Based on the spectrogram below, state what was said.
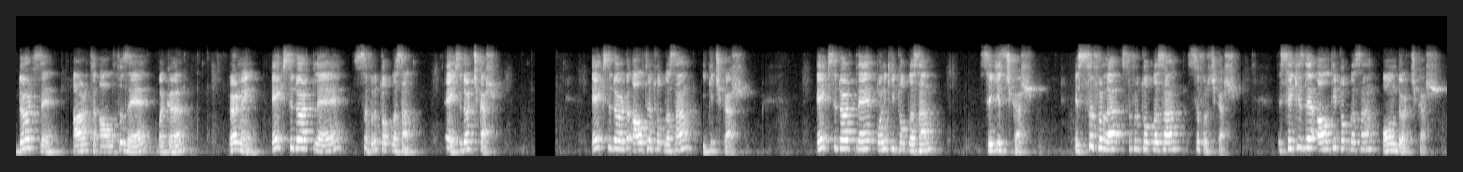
4z artı 6z bakın örneğin eksi 4 ile 0'ı toplasan eksi 4 çıkar. Eksi 4'ü 6 ile toplasan 2 çıkar. Eksi 4 ile 12'yi toplasan 8 çıkar. E 0 ile 0'ı toplasan 0 çıkar. E 8 ile 6'yı toplasan 14 çıkar.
